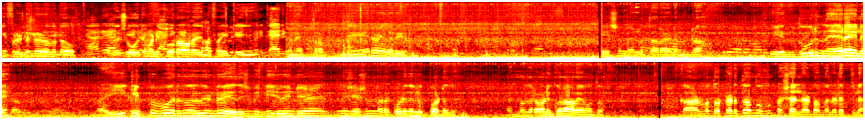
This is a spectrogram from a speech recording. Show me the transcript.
ഈ ഫ്രണ്ടിൽ വരുന്നുണ്ടോ? ഏകദേശം ഒരു മണിക്കൂർ ആവറ ഇതിന്റെ ഫൈറ്റ് കഴിഞ്ഞു. പിന്നെ എത്ര നേരമായി അറിയോ ഏകദേശം മേളിൽ തറയിടുന്നുണ്ടോ എന്തൂര് നേരമായില്ലേ ഈ ക്ലിപ്പ് ഇപ്പോൾ വരുന്നത് കൊണ്ട് ഏകദേശം പിന്നെ ഇരുപത് മിനിറ്റിന് ശേഷം റെക്കോർഡ് ചെയ്യുന്ന ക്ലിപ്പാട്ടത് ഒന്നൊന്നര മണിക്കൂർ അറിയാം മൊത്തം. കാണുമ്പോൾ തൊട്ടടുത്താന്ന് തോന്നും പക്ഷേ അല്ല കേട്ടോ നല്ല ഡെപ്പില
